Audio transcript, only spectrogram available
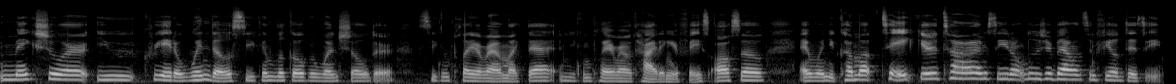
make sure you create a window so you can look over one shoulder. So you can play around like that and you can play around with hiding your face also. And when you come up, take your time so you don't lose your balance and feel dizzy.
